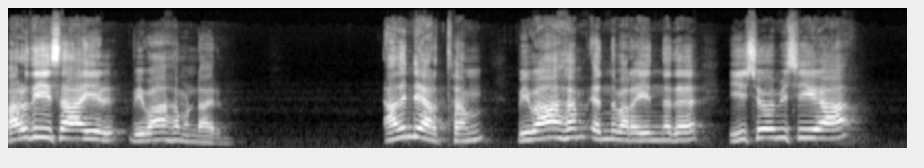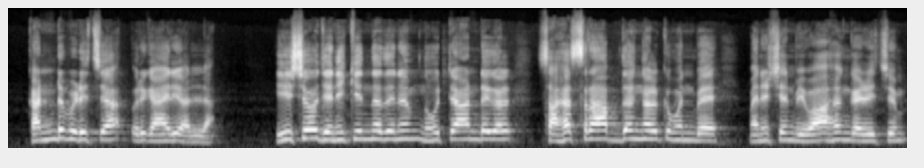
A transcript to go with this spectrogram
പറുദീസായിൽ വിവാഹമുണ്ടായിരുന്നു. അതിന്റെ അർത്ഥം വിവാഹം എന്ന് പറയുന്നത് ഈശോമിശിക കണ്ടുപിടിച്ച ഒരു കാര്യമല്ല. ഈശോ ജനിക്കുന്നതിനും നൂറ്റാണ്ടുകൾ സഹസ്രാബ്ദങ്ങൾക്ക് മുൻപേ മനുഷ്യൻ വിവാഹം കഴിച്ചും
